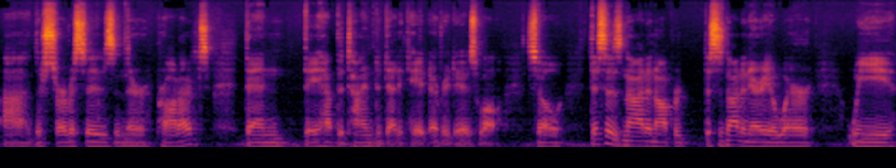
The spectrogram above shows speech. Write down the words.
uh, their services and their products than they have the time to dedicate every day as well. So this is not an oppor- this is not an area where we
